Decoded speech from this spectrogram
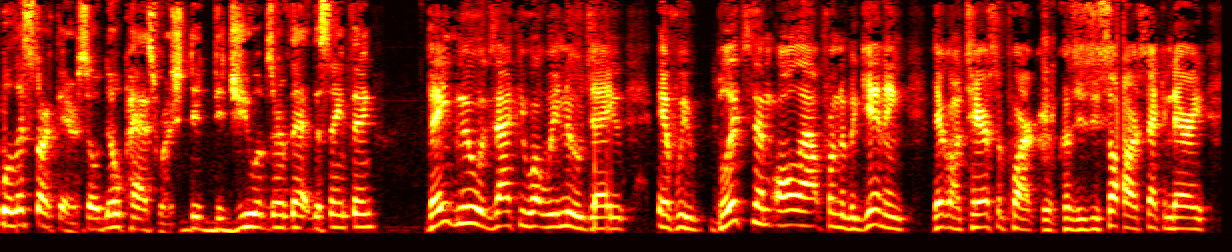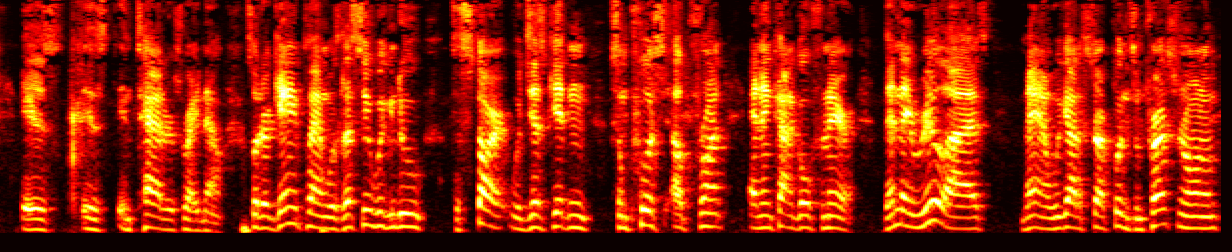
Well, let's start there. So no pass rush. Did did you observe that the same thing? They knew exactly what we knew, Jay. If we blitz them all out from the beginning, they're going to tear us apart because as you saw, our secondary is is in tatters right now. So their game plan was let's see what we can do to start with just getting some push up front and then kind of go from there. Then they realized, man, we got to start putting some pressure on them.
